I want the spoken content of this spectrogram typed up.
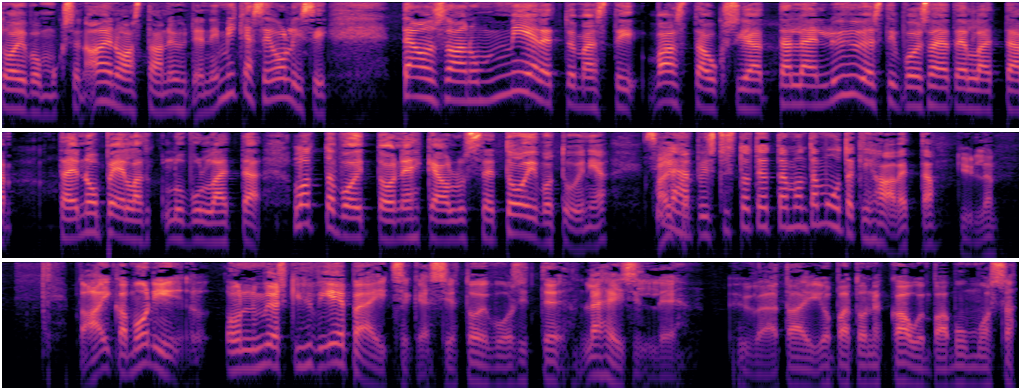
toivomuksen, ainoastaan yhden, niin mikä se olisi? Tämä on saanut mielettömästi vastauksia. Tällainen lyhyesti voisi ajatella, että tai nopealla luvulla, että lottovoitto on ehkä ollut se toivotuin ja sillähän Aika- pystyisi toteuttamaan monta muutakin haavetta. Kyllä. Mutta aika moni on myöskin hyvin epäitsekäs ja toivoo sitten läheisilleen hyvää tai jopa tonne kauempaa muun muassa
